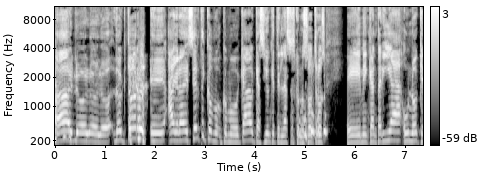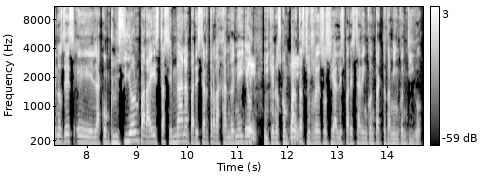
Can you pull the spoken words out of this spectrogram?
Ay, no, no, no. Doctor, eh, agradecerte como, como cada ocasión que te enlazas con nosotros. Eh, me encantaría, uno, que nos des eh, la conclusión para esta semana, para estar trabajando en ello Sí. y que nos compartas tus redes sociales para estar en contacto también contigo.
